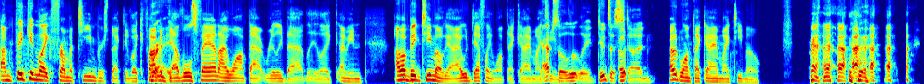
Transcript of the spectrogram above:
I'm thinking like from a team perspective. Like if I'm Right. a Devils fan, I want that really badly. Like I mean, I'm a big Timo guy. I would definitely want that guy on my team. Absolutely. Dude's a I would- stud. I would want that guy on my Timo.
